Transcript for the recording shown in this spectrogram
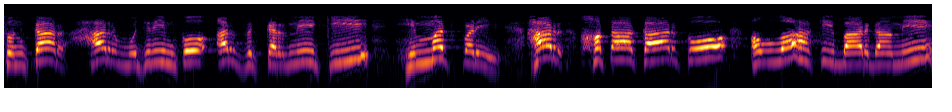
سن کر ہر مجرم کو عرض کرنے کی ہمت پڑی۔ ہر خطا کار کو اللہ کی بارگاہ میں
